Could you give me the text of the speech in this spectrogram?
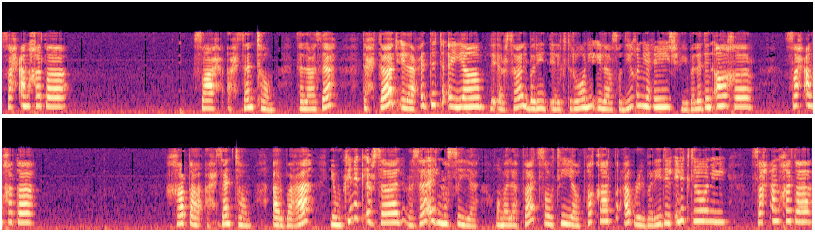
صح أم خطأ؟ صح أحسنتم. ثلاثة تحتاج إلى عدة أيام لإرسال بريد إلكتروني إلى صديق يعيش في بلد آخر. صح أم خطأ؟ خطأ أحسنتم. أربعة يمكنك إرسال رسائل نصية وملفات صوتية فقط عبر البريد الإلكتروني. صح أم خطأ؟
